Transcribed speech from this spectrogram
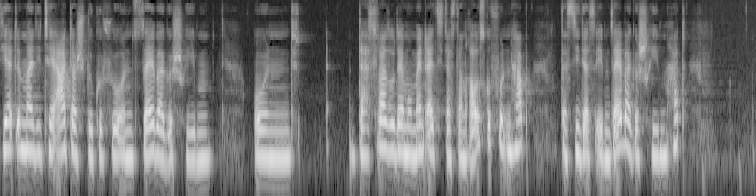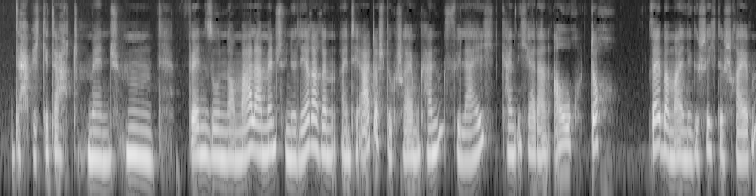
die hat immer die Theaterstücke für uns selber geschrieben. Und das war so der Moment, als ich das dann rausgefunden habe, dass sie das eben selber geschrieben hat. Da habe ich gedacht, Mensch, hm, wenn so ein normaler Mensch wie eine Lehrerin ein Theaterstück schreiben kann, vielleicht kann ich ja dann auch doch selber mal eine Geschichte schreiben.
